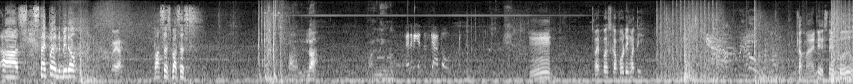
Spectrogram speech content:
Uh, sniper in the middle. Where ah? Buses, buses. Alah. Paling lah. Enemy at the scaffold. Hmm. Sniper scaffolding mati. Kat mana sniper tu?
